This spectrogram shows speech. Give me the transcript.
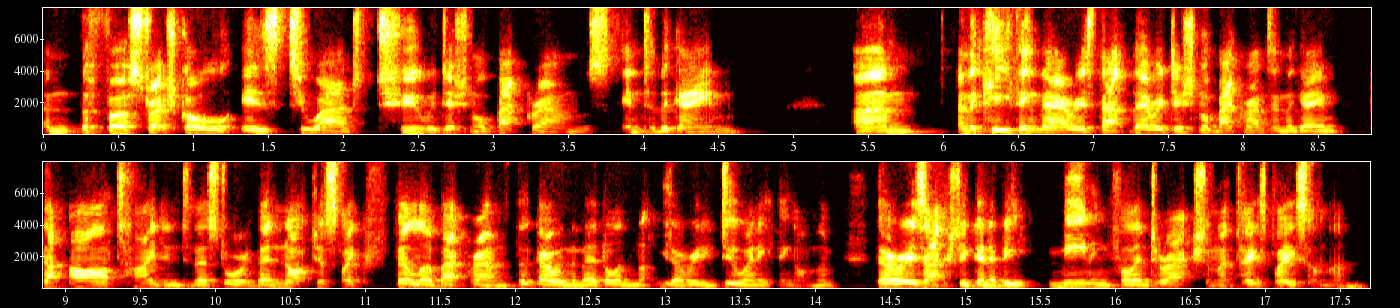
And the first stretch goal is to add two additional backgrounds into the game. Um, and the key thing there is that there are additional backgrounds in the game that are tied into their story. They're not just like filler backgrounds that go in the middle and not, you don't really do anything on them. There is actually going to be meaningful interaction that takes place on them.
